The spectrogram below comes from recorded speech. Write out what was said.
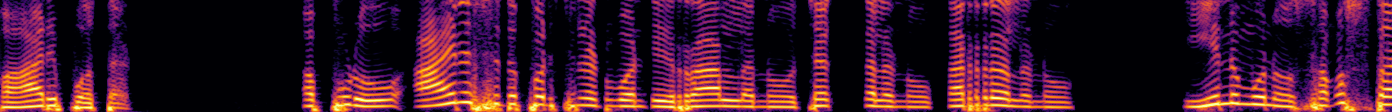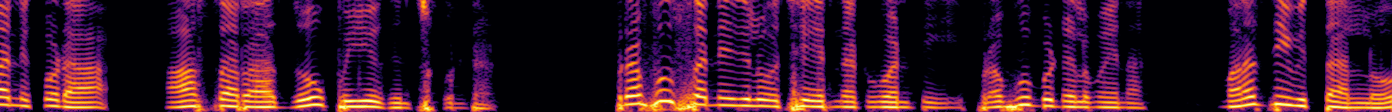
పారిపోతాడు. అప్పుడు ఆయన సిద్ధపరిచినటువంటి రాళ్ళను చెక్కలను కర్రలను ఇనుమును సమస్తాన్ని కూడా ఆశారాజు ఉపయోగించుకుంటాడు. ప్రభు సన్నిధిలో చేరినటువంటి ప్రభు బిడ్డలమైన మన జీవితాల్లో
